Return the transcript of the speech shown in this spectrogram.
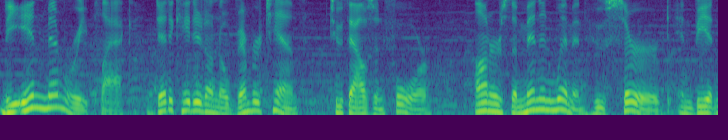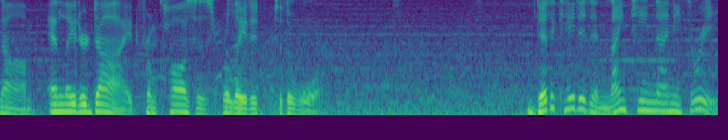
The In Memory plaque, dedicated on November 10, 2004, honors the men and women who served in Vietnam and later died from causes related to the war. Dedicated in 1993,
